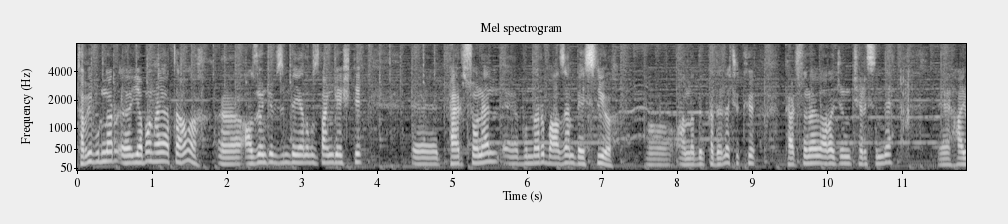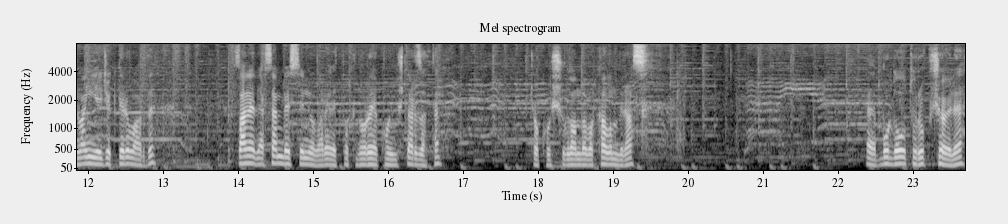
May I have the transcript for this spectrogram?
Tabi bunlar e, yaban hayatı ama e, az önce bizim de yanımızdan geçti. E, personel e, bunları bazen besliyor e, anladığım kadarıyla. Çünkü personel aracının içerisinde e, hayvan yiyecekleri vardı. Zannedersem besleniyorlar. Evet bakın oraya koymuşlar zaten. Çok hoş. Şuradan da bakalım biraz. Evet, burada oturup şöyle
